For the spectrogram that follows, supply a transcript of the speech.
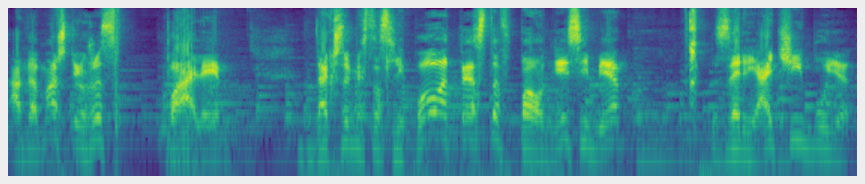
а домашние уже спали. Так что вместо слепого теста вполне себе зарячий будет.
